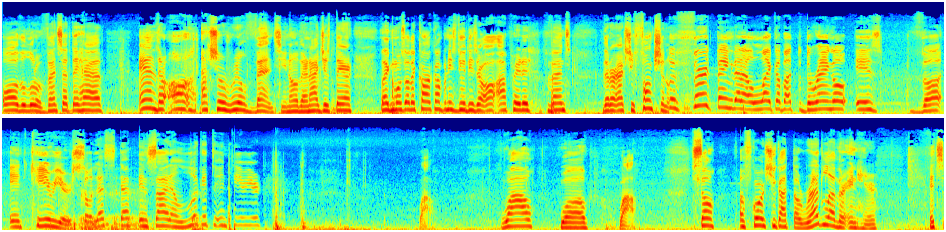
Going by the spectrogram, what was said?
all the little vents that they have. And they're all actual real vents, you know, they're not just there like most other car companies do. These are all operated vents that are actually functional. The third thing that I like about the Durango is the interior. So let's step inside and look at the interior. Wow. Wow. Wow. Wow. So, of course, you got the red leather in here. It's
